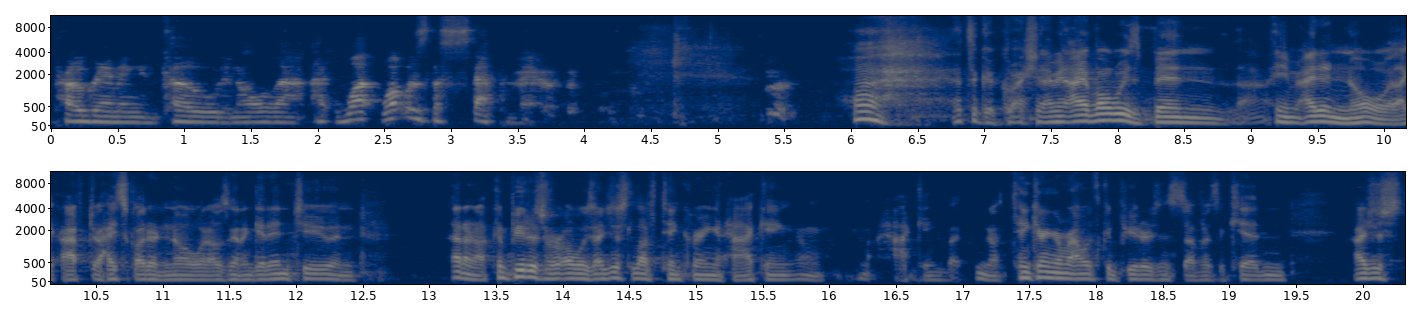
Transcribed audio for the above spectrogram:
programming and code and all of that? What what was the step there? That's a good question. I mean, I've always been, I mean, I didn't know, like after high school, I didn't know what I was going to get into. And I don't know, computers were always, I just loved tinkering and hacking. um, Not hacking, but, you know, tinkering around with computers and stuff as a kid. And I just,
